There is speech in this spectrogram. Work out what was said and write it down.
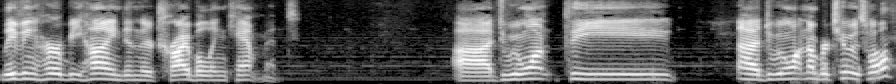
leaving her behind in their tribal encampment. Uh, do we want the? Uh, do we want number two as well?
